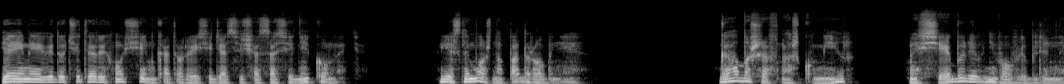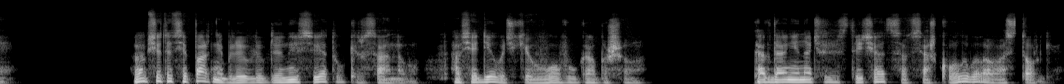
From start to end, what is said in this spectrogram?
Я имею в виду четверых мужчин, которые сидят сейчас в соседней комнате. Если можно, подробнее. Габышев наш кумир. Мы все были в него влюблены. Вообще-то все парни были влюблены в Свету Кирсанову, а все девочки в Вову Габышева. Когда они начали встречаться, вся школа была в восторге.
